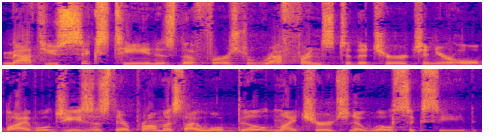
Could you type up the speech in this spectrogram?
Matthew 16 is the first reference to the church in your whole Bible. Jesus there promised, I will build my church and it will succeed.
